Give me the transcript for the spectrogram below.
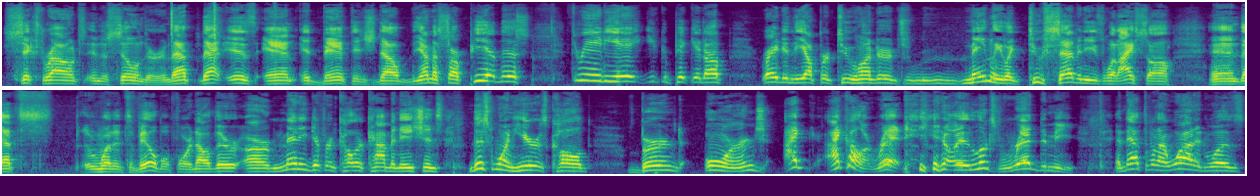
six rounds in the cylinder, and that that is an advantage. Now the MSRP on this 388, you can pick it up right in the upper 200s, mainly like 270 is what I saw, and that's what it's available for. Now there are many different color combinations. This one here is called burned orange. I I call it red. you know, it looks red to me, and that's what I wanted was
